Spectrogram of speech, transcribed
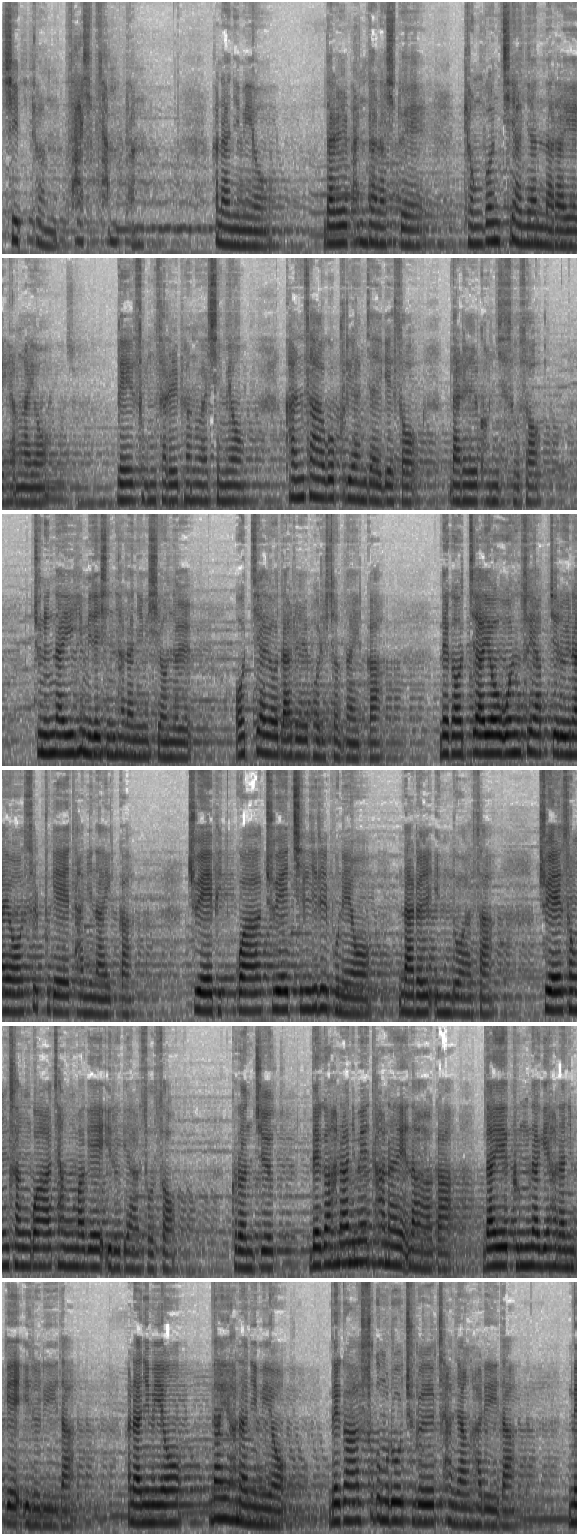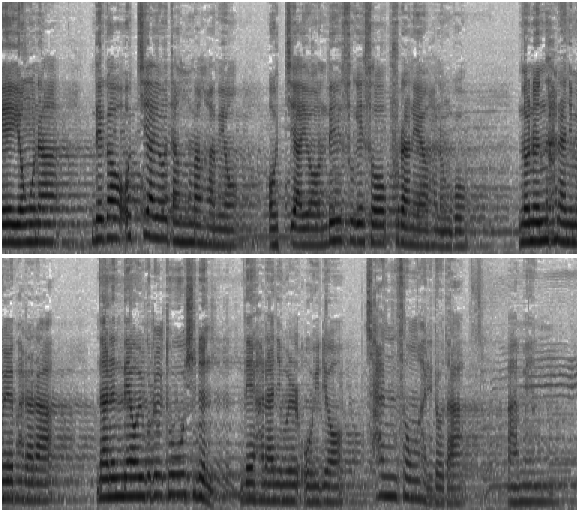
시편 43편. 하나님이여 나를 판단하시되 경건치 아니한 나라에 향하여 내 송사를 변호하시며 간사하고 불의한 자에게서 나를 건지소서. 주는 나의 힘이 되신 하나님 시온을 어찌하여 나를 버리셨나이까? 내가 어찌하여 원수의 압제로 인하여 슬프게 다니나이까? 주의 빛과 주의 진리를 보내어 나를 인도하사 주의 성상과 장막에 이르게 하소서. 그런즉 내가 하나님의 탄하에 나아가 나의 극락의 하나님께 이르리이다. 하나님이여 나의 하나님이여 내가 수금으로 주를 찬양하리이다. 내 영혼아 내가 어찌하여 낭망하며 어찌하여 내 속에서 불안해야 하는고? 너는 하나님을 바라라. 나는 내 얼굴을 도우시는 내 하나님을 오히려 찬송하리로다. 아멘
